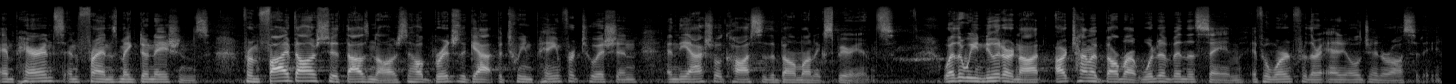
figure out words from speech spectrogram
and parents and friends make donations from $5 to $1,000 to help bridge the gap between paying for tuition and the actual cost of the Belmont experience. Whether we knew it or not, our time at Belmont wouldn't have been the same if it weren't for their annual generosity.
